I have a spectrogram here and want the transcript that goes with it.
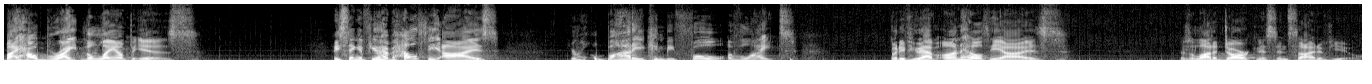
by how bright the lamp is. He's saying if you have healthy eyes, your whole body can be full of light. But if you have unhealthy eyes, there's a lot of darkness inside of you.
